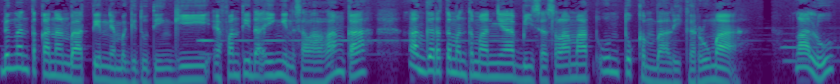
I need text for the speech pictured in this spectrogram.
Dengan tekanan batin yang begitu tinggi, Evan tidak ingin salah langkah agar teman-temannya bisa selamat untuk kembali ke rumah. Lalu,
